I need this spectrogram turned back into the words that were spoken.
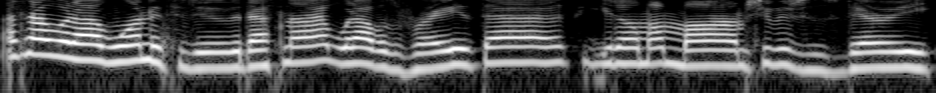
that's not what I wanted to do. That's not what I was raised as. You know, my mom, she was just very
